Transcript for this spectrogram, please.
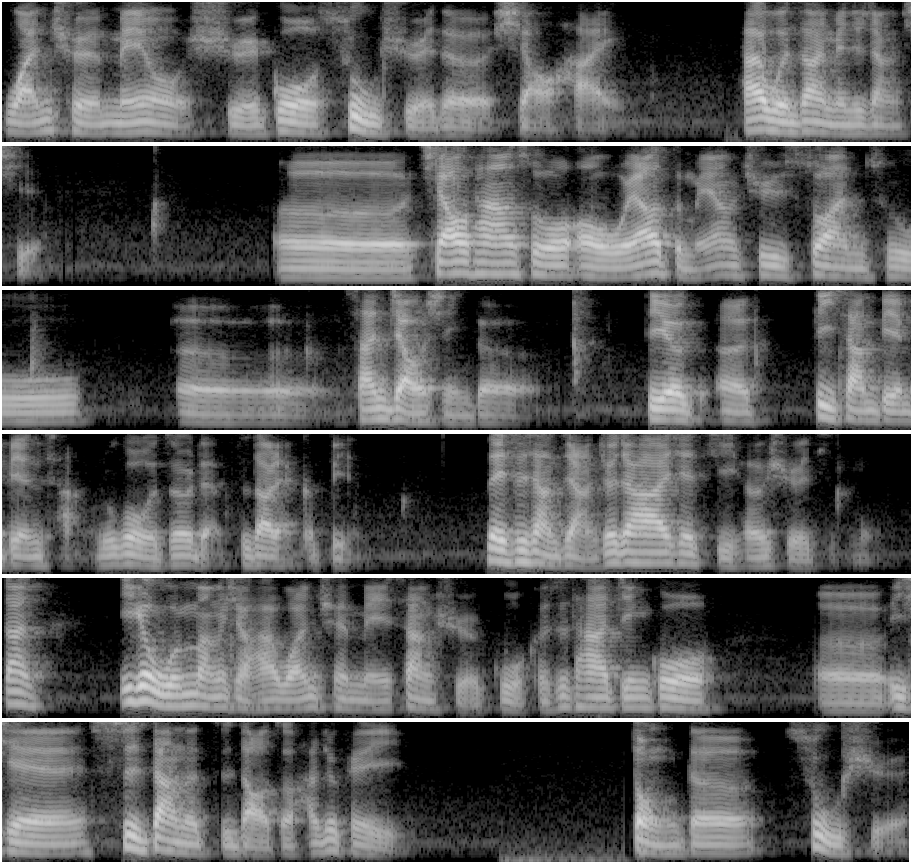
完全没有学过数学的小孩，他在文章里面就这样写，呃，教他说：哦，我要怎么样去算出呃三角形的第二呃第三边边长？如果我只有两知道两个边，类似像这样，就叫他一些几何学题目。但一个文盲小孩完全没上学过，可是他经过呃一些适当的指导之后，他就可以懂得数学。”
